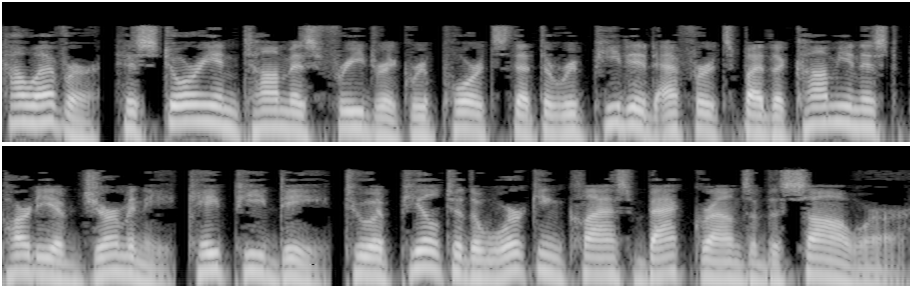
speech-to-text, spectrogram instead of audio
However, historian Thomas Friedrich reports that the repeated efforts by the Communist Party of Germany (KPD) to appeal to the working-class backgrounds of the SA were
